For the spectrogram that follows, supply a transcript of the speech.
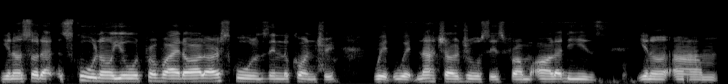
you know so that the school now you would provide all our schools in the country with with natural juices from all of these you know um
